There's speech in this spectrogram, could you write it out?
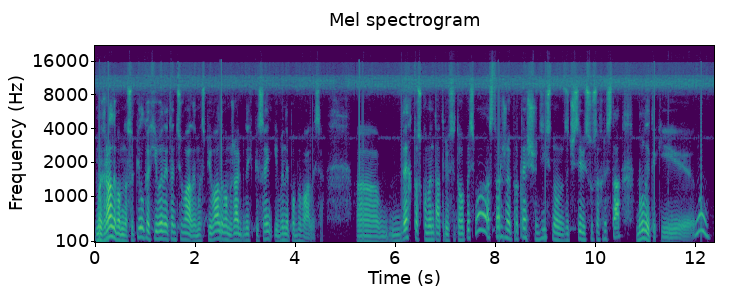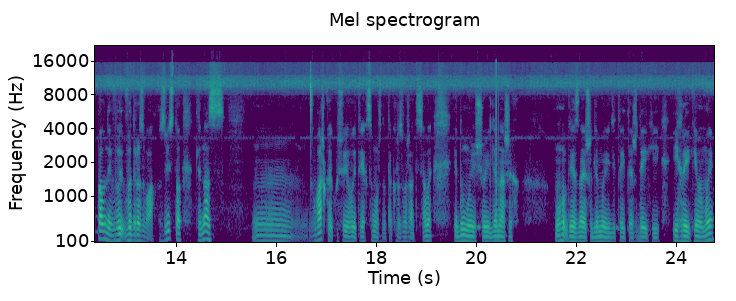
Ми грали вам на сопілках, і ви не танцювали, ми співали вам жальбних пісень, і ви не побивалися. Е, Дехто з коментаторів Святого Письма стверджує про те, що дійсно за часів Ісуса Христа були такі, ну, певний вид розваг. Звісно, для нас важко якось уявити, як це можна так розважатися, але я думаю, що і для наших, ну, я знаю, що для моїх дітей теж деякі ігри, якими ми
